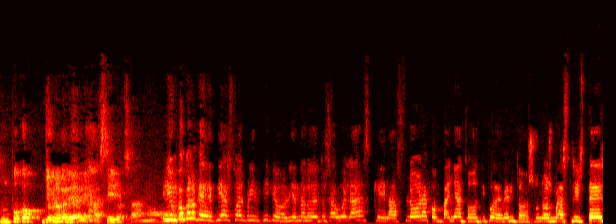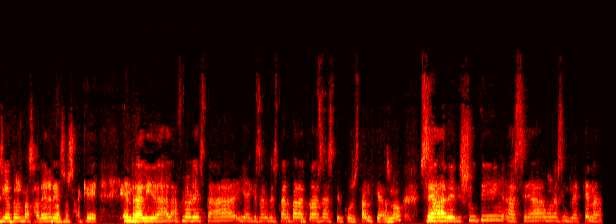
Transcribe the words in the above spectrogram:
un poco, yo creo que le día así, o sea, no... Y un poco lo que decías tú al principio, volviendo a lo de tus abuelas, que la flor acompaña a todo tipo de eventos, unos más tristes y otros más alegres, o sea que en realidad la flor está y hay que saber estar para todas esas circunstancias, ¿no? Sea del shooting, sea una simple cena,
